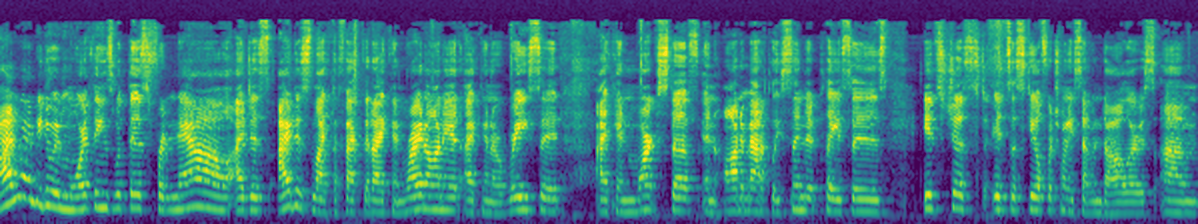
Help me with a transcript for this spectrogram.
i'm going to be doing more things with this for now i just i just like the fact that i can write on it i can erase it i can mark stuff and automatically send it places it's just it's a steal for $27 um,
